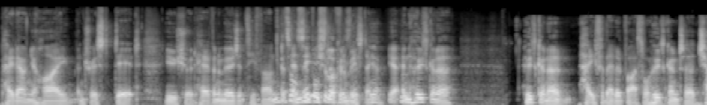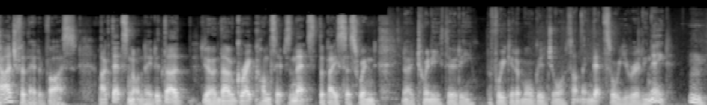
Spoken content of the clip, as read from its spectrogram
pay down your high interest debt. You should have an emergency fund. It's all and then you should look at investing. Yeah. yeah. And who's going to who's going to pay for that advice or who's going to charge for that advice? Like that's not needed. They're you know they're great concepts and that's the basis when you know 20 30 before you get a mortgage or something that's all you really need. Mm.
